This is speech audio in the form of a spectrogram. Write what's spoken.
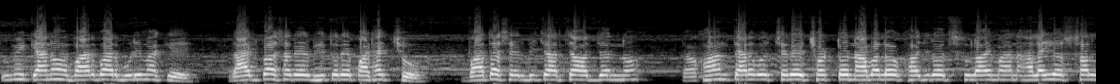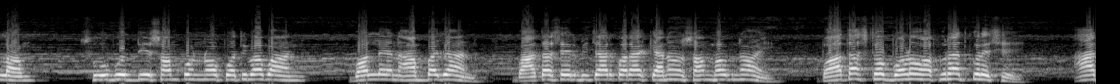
তুমি কেন বারবার বুড়িমাকে রাজপ্রাসাদের ভিতরে পাঠাচ্ছ বাতাসের বিচার চাওয়ার জন্য? তখন তেরো বছরের ছোট্ট নাবালক হজরত সুলাইমান আলাইসাল্লাম সুবুদ্ধি সম্পন্ন প্রতিভাবান বললেন, আব্বাজান, বাতাসের বিচার করা কেন সম্ভব নয়? বাতাস তো বড় অপরাধ করেছে। আর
